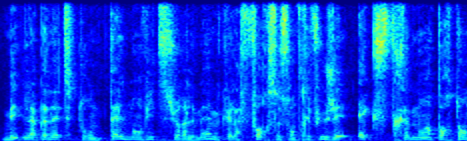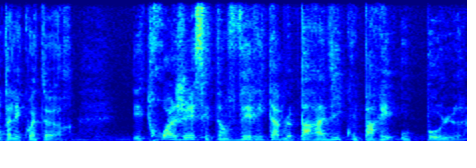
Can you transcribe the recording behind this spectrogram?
Mais la planète tourne tellement vite sur elle-même que la force centrifuge est extrêmement importante à l'équateur. Et 3G, c'est un véritable paradis comparé au pôle.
